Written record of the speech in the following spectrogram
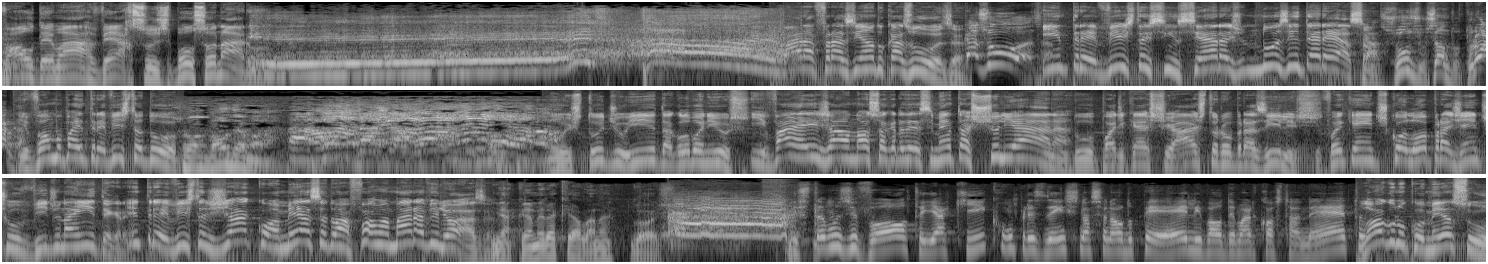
Valdemar versus Bolsonaro. Parafraseando Cazuza. Cazuza! Entrevistas sinceras nos interessam. Cazuza usando droga? E vamos pra entrevista do. Sou Valdemar. No estúdio I da Globo News. E vai aí já o nosso agradecimento a Juliana, do podcast Astro Brasilis, que foi quem descolou pra gente o vídeo na íntegra. A entrevista já começa de uma forma maravilhosa. Minha câmera é aquela, né? Lógico. Estamos de volta e aqui com o presidente nacional do PL, Valdemar Costa Neto. Logo no começo,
